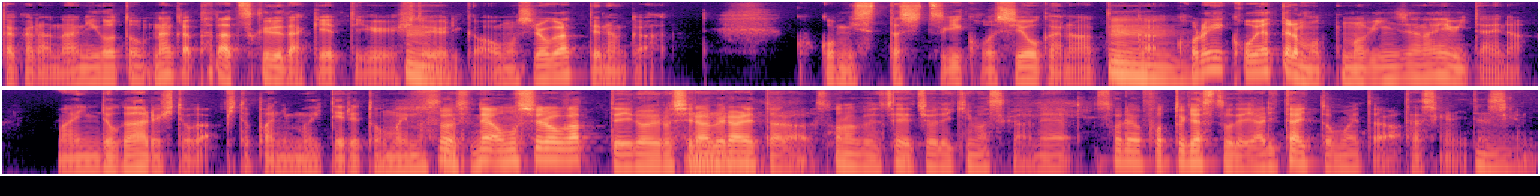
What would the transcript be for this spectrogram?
だから何事も、なんかただ作るだけっていう人よりかは面白がってなんか、ここミスったし次こうしようかなっていうか、うんこれこうやったらもっと伸びんじゃないみたいなマインドがある人がピトパに向いてると思います、そうですね。面白がっていろいろ調べられたら、その分成長できますからね。それをポッドキャストでやりたいと思えたら。確かに確かに。うん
